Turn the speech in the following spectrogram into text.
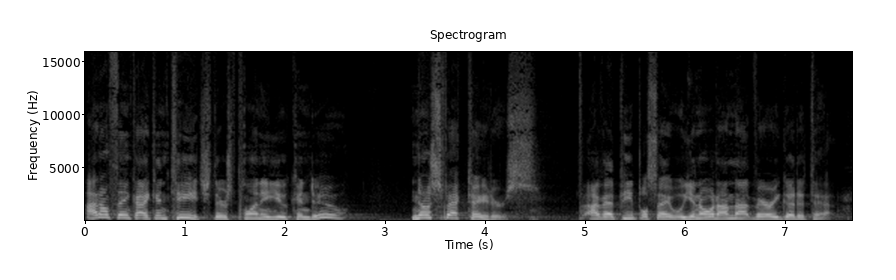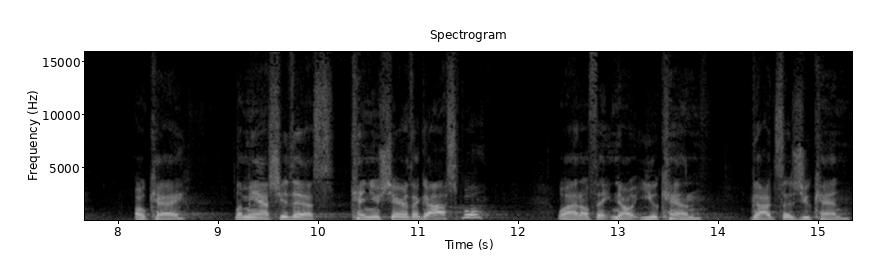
I don't think I can teach. There's plenty you can do. No spectators. I've had people say, well, you know what? I'm not very good at that. Okay. Let me ask you this Can you share the gospel? Well, I don't think, no, you can. God says you can.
